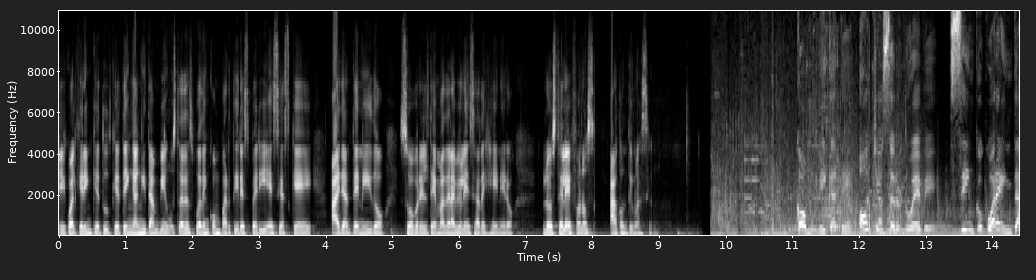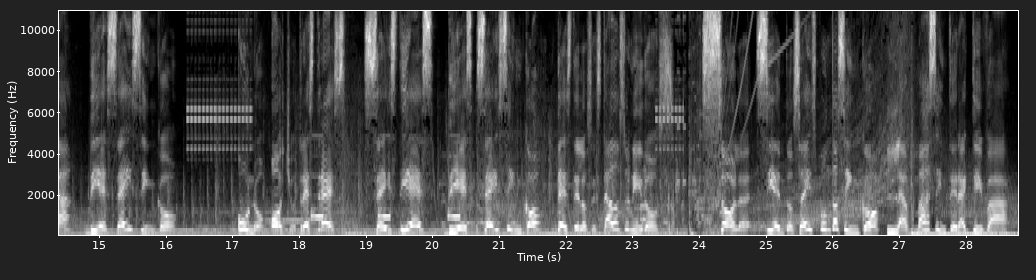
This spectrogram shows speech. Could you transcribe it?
eh, cualquier inquietud que tengan y también ustedes pueden compartir experiencias que hayan tenido sobre el tema de la violencia de género. Los teléfonos a continuación. Comunícate 809-540-1065. 1-833-610-1065 desde los Estados Unidos. Sol 106.5, la más interactiva.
